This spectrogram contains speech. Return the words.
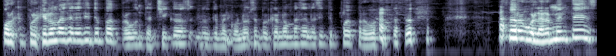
¿Por qué, por qué no me hacen ese tipo de preguntas, chicos? Los que me conocen, ¿por qué no me hacen ese tipo de preguntas? Regularmente es,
